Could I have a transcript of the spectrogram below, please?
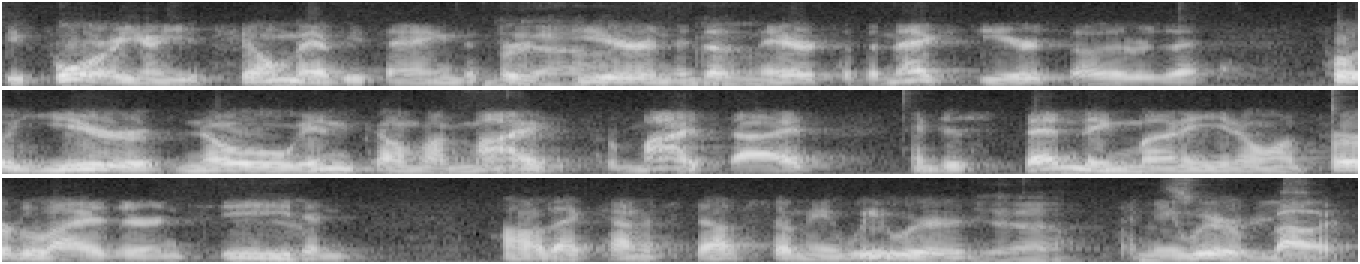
before. You know, you film everything the first Yeah. year and it doesn't air till the next year. So there was a full year of no income on my from my side and just spending money, you know, on fertilizer and seed and all that kind of stuff. So I mean, we were, Yeah. I mean, we were crazy. about,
